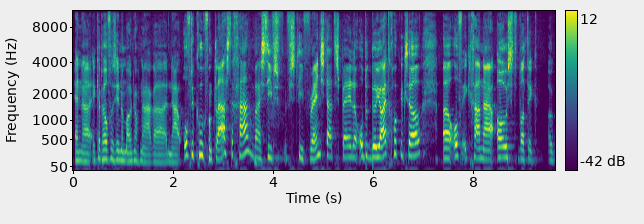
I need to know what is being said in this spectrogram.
En eh, ik heb heel veel zin om ook nog naar, eh, naar of de kroeg van Klaas te gaan, waar Steve, Steve French staat te spelen. Op het biljart gok ik zo. Eh, of ik ga naar Oost, wat ik ook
